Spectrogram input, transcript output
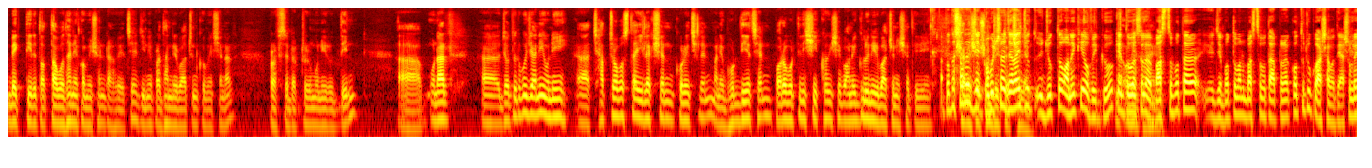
ব্যক্তির তত্ত্বাবধানে কমিশনটা হয়েছে, যিনি প্রধান নির্বাচন commissioner, professor doctor Monir Uddin. ওনার যতটুকু জানি উনি ছাত্র অবস্থায় ইলেকশন করেছিলেন মানে ভোট দিয়েছেন। পরবর্তীতে শিক্ষক হিসেবে অনেকগুলো নির্বাচনের সাথে আপনাদের সাথে যে কমিশনার যারাই যুক্ত- অনেকেই অভিজ্ঞ কিন্তু আসলে হ্যাঁ। বাস্তবতার যে বর্তমান বাস্তবতা আপনারা কতটুকু আশাবাদী? আসলে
